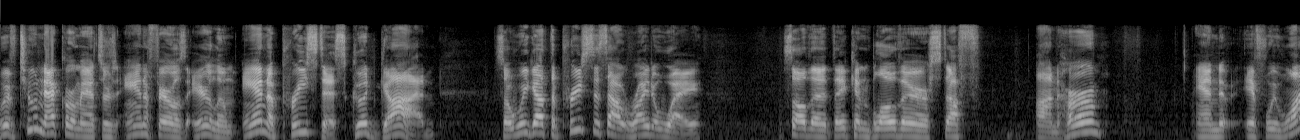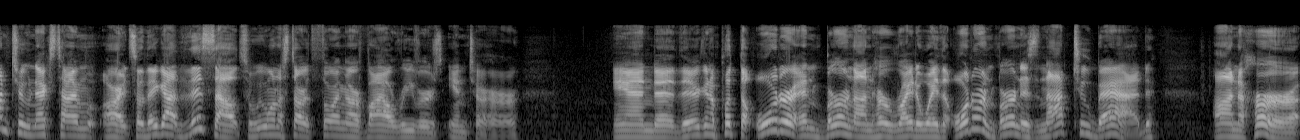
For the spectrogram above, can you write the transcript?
We have two Necromancers and a Pharaoh's Heirloom and a Priestess. Good God. So we got the Priestess out right away so that they can blow their stuff on her. And if we want to next time... Alright, so they got this out, so we want to start throwing our Vile Reavers into her. And uh, they're going to put the Order and Burn on her right away. The Order and Burn is not too bad on her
